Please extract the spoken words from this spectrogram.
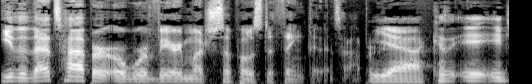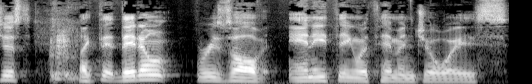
either that's Hopper or we're very much supposed to think that it's Hopper. yeah. Because it, it just like they, they don't resolve anything with him and Joyce.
